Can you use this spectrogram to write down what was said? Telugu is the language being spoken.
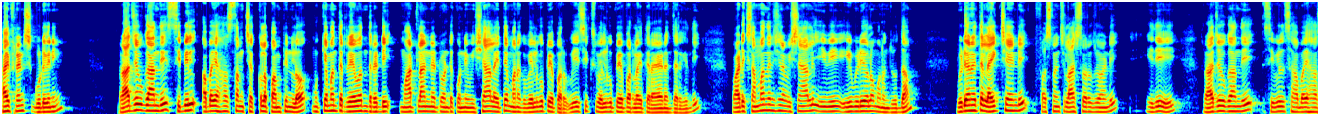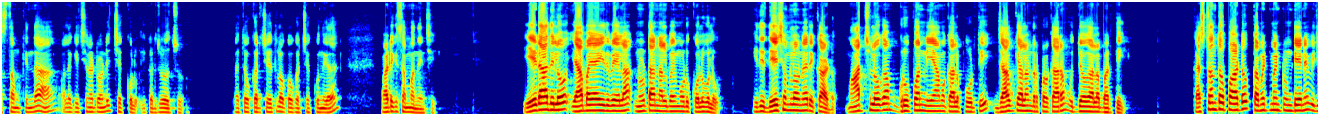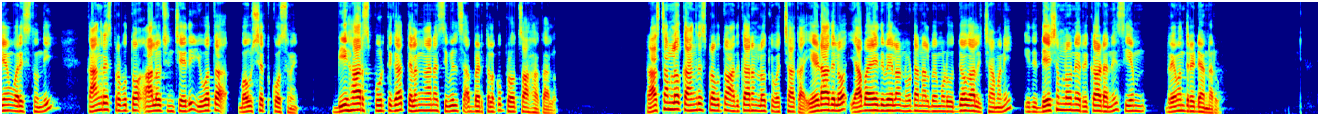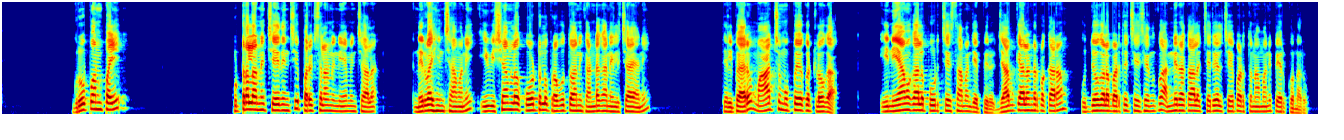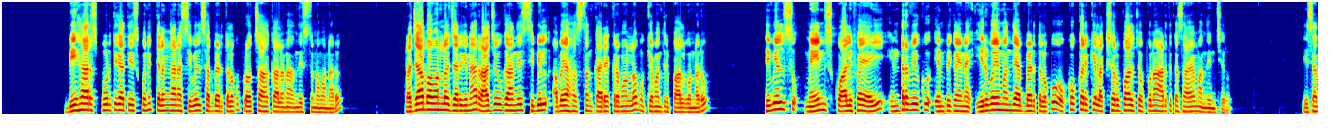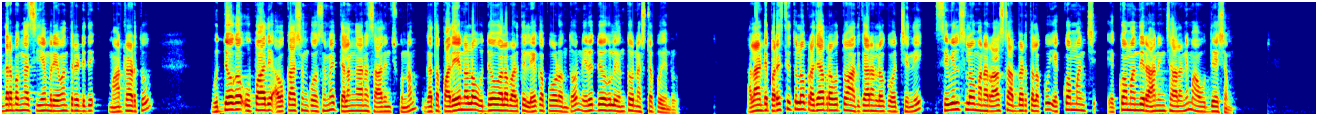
Hi friends good evening. Rajiv Gandhi civil Abhayahastam చెక్కుల పంపిణీలో ముఖ్యమంత్రి రేవంత్ రెడ్డి మాట్లాడినటువంటి కొన్ని విషయాలు అయితే మనకు వెలుగు పేపర్ వి సిక్స్ వెలుగు పేపర్లో అయితే రాయడం జరిగింది. వాటికి సంబంధించిన విషయాలు ఇవి ఈ వీడియోలో మనం చూద్దాం. వీడియోని అయితే లైక్ చేయండి ఫస్ట్ నుంచి లాస్ట్ వరకు చూడండి. ఇది రాజీవ్ గాంధీ సివిల్స్ అభయహస్తం కింద వాళ్ళకి ఇచ్చినటువంటి చెక్కులు. ఇక్కడ చూడొచ్చు. ప్రతి ఒక్కరి చేతిలో ఒక్కొక్క చెక్ ఉంది కదా. వాటికి సంబంధించి. ఏడాదిలో యాభై ఐదు వేల నూట నలభై మూడు కొలువులు. ఇది దేశంలోనే రికార్డు. మార్చిలోగా గ్రూప్ వన్ నియామకాలు పూర్తి జాబ్ క్యాలెండర్ ప్రకారం ఉద్యోగాల భర్తీ. కష్టంతో పాటు కమిట్మెంట్ ఉంటేనే విజయం వరిస్తుంది. కాంగ్రెస్ ప్రభుత్వం ఆలోచించేది యువత భవిష్యత్ కోసమే. బీహార్ స్ఫూర్తిగా తెలంగాణ సివిల్స్ అభ్యర్థులకు ప్రోత్సాహకాలు. రాష్ట్రంలో కాంగ్రెస్ ప్రభుత్వం అధికారంలోకి వచ్చాక ఏడాదిలో యాభై ఐదు వేల నూట నలభై మూడు ఉద్యోగాలు ఇచ్చామని ఇది దేశంలోనే రికార్డ్ అని సీఎం రేవంత్ రెడ్డి అన్నారు. గ్రూప్ వన్పై కుట్రలను ఛేదించి పరీక్షలను నియమించాల నిర్వహించామని ఈ విషయంలో కోర్టులు ప్రభుత్వానికి అండగా నిలిచాయని తెలిపారు. మార్చి ముప్పై ఒకటిలోగా ఈ నియామకాలు పూర్తి చేస్తామని చెప్పారు. జాబ్ క్యాలెండర్ ప్రకారం ఉద్యోగాల భర్తీ చేసేందుకు అన్ని రకాల చర్యలు చేపడుతున్నామని పేర్కొన్నారు. బీహార్ స్ఫూర్తిగా తీసుకుని తెలంగాణ సివిల్స్ అభ్యర్థులకు ప్రోత్సాహకాలను అందిస్తున్నామన్నారు. ప్రజాభవన్లో జరిగిన రాజీవ్ గాంధీ సివిల్ అభయహస్తం కార్యక్రమంలో ముఖ్యమంత్రి పాల్గొన్నారు. సివిల్స్ మెయిన్స్ క్వాలిఫై అయ్యి ఇంటర్వ్యూకు ఎంపికైన ఇరవై మంది అభ్యర్థులకు ఒక్కొక్కరికి లక్ష రూపాయల చొప్పున ఆర్థిక సాయం అందించారు. ఈ సందర్భంగా సీఎం రేవంత్ రెడ్డి మాట్లాడుతూ ఉద్యోగ ఉపాధి అవకాశం కోసమే తెలంగాణ సాధించుకున్నాం. గత పదేళ్ళలో ఉద్యోగాల భర్తీ లేకపోవడంతో నిరుద్యోగులు ఎంతో నష్టపోయినరు. అలాంటి పరిస్థితుల్లో ప్రజాప్రభుత్వం అధికారంలోకి వచ్చింది. సివిల్స్లో మన రాష్ట్ర అభ్యర్థులకు ఎక్కువ మంచి ఎక్కువ మంది రాణించాలని మా ఉద్దేశం.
